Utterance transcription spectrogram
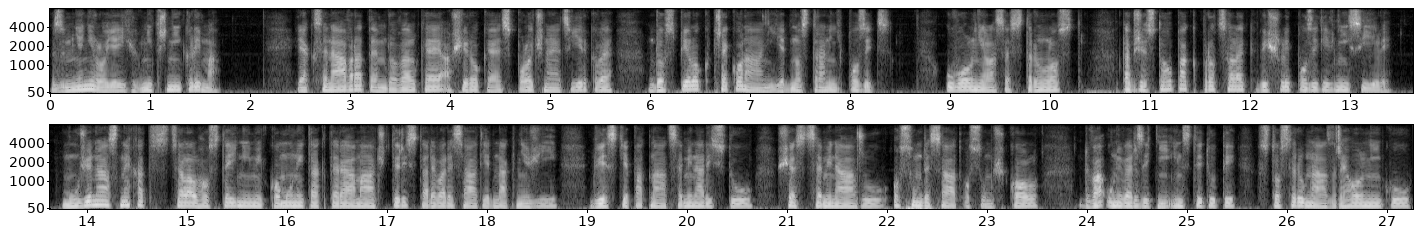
změnilo jejich vnitřní klima. Jak se návratem do velké a široké společné církve dospělo k překonání jednostranných pozic. Uvolnila se strnulost, takže z toho pak pro celek vyšly pozitivní síly. Může nás nechat zcela lhostejnými komunita, která má 491 kněží, 215 seminaristů, 6 seminářů, 88 škol, dva univerzitní instituty, 117 řeholníků,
